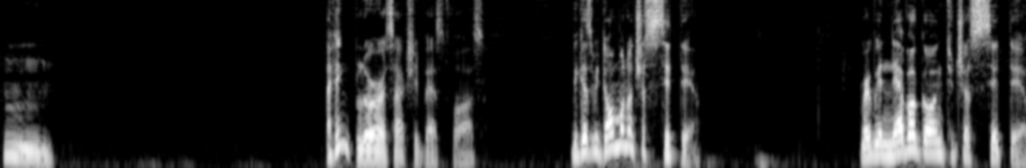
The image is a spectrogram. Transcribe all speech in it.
Hmm. I think Blur is actually best for us. Because we don't want to just sit there. Right? We're never going to just sit there.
